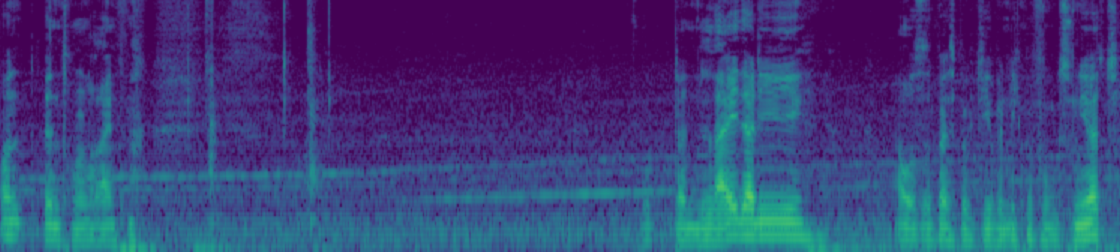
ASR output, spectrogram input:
Und in den Tunnel rein. Dann leider die Außenperspektive nicht mehr funktioniert.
